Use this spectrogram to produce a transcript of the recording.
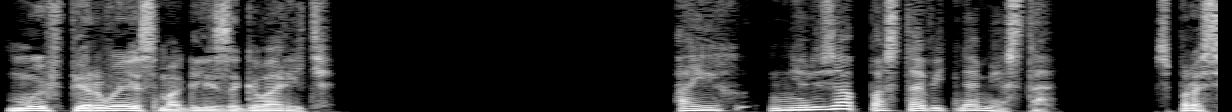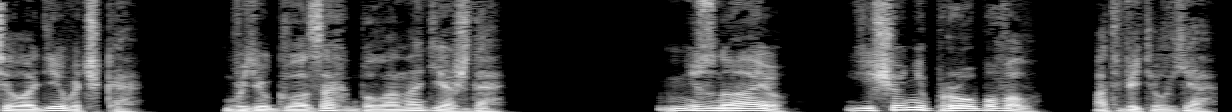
Мы впервые смогли заговорить. «А их нельзя поставить на место?» — спросила девочка. В ее глазах была надежда. «Не знаю, еще не пробовал», — ответил я.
